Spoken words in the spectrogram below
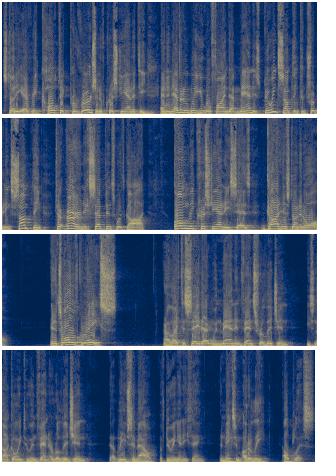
Study every cultic perversion of Christianity, and inevitably you will find that man is doing something, contributing something to earn acceptance with God. Only Christianity says God has done it all, and it's all of grace. And I like to say that when man invents religion, he's not going to invent a religion that leaves him out of doing anything and makes him utterly helpless.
